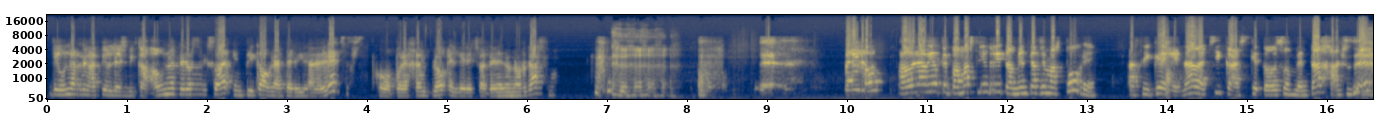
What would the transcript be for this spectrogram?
de una relación lésbica a una heterosexual implica una pérdida de derechos, como por ejemplo el derecho a tener un orgasmo. Pero ahora veo que para más Tinri también te hace más pobre. Así que nada, chicas, que todos son ventajas. ¿eh?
